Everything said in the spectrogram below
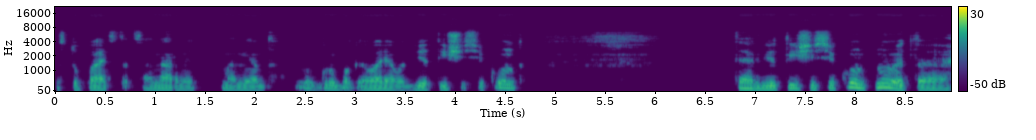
наступает стационарный момент. Ну, грубо говоря, вот 2000 секунд. Так, 2000 секунд, ну это...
